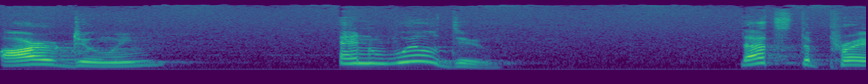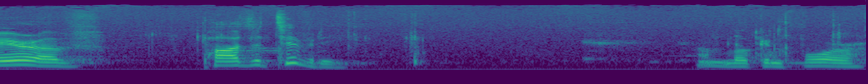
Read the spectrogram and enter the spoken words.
are doing, and will do. That's the prayer of positivity. I'm looking for,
